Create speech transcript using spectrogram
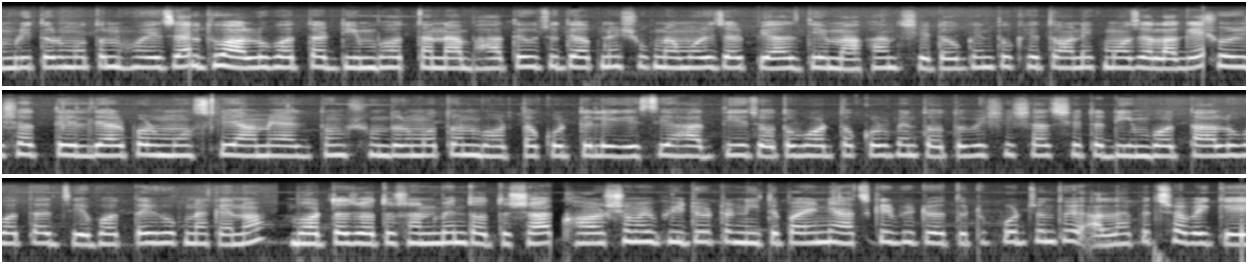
অমৃতর মতন হয়ে যায়। শুধু আলু ভর্তা, ডিম ভর্তা না, ভাতেও যদি আপনি শুকনা মরিচ আর পেঁয়াজ দিয়ে মাখান, সেটাও কিন্তু খেতে অনেক মজা লাগে। সরিষার তেল দেওয়ার পর মশলে আমি একদম সুন্দর মতন ভর্তা করতে লেগেছি। হাত দিয়ে যত ভর্তা করবেন তত বেশি স্বাদ, সেটা ডিম ভর্তা, আলু ভর্তা, যে ভর্তাই হোক না কেন। ভর্তা যত সানবেন তত স্বাদ। খাওয়ার সময় ভিডিওটা নিতে পারিনি। আজকের ভিডিও এতটুকু পর্যন্তই। আল্লাহ হাফেজ সবাইকে।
